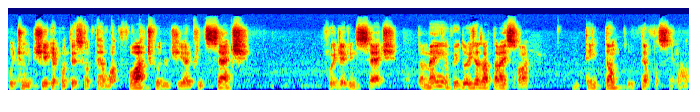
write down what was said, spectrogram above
O último dia que aconteceu um terremoto forte foi no dia 27. Foi dia 27. Também foi dois dias atrás só. Não tem tanto tempo assim não.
